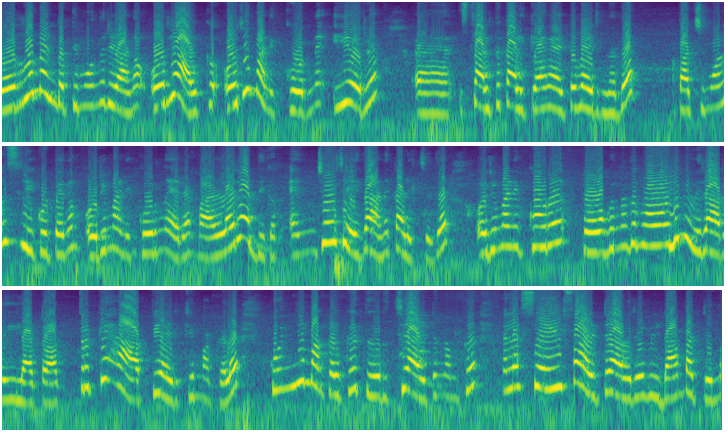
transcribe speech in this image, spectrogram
വെറും എൺപത്തി മൂന്ന് രൂപയാണ്. ഒരാൾക്ക് ഒരു മണിക്കൂറിന് ഈ ഒരു സ്ഥലത്ത് കളിക്കാനായിട്ട് വരുന്നത്. പച്ചുമോളും ശ്രീകുട്ടനും ഒരു മണിക്കൂർ നേരം വളരെയധികം എൻജോയ് ചെയ്താണ് കളിച്ചത്. ഒരു മണിക്കൂർ പോകുന്നത് പോലും ഇവർ അറിയില്ല കേട്ടോ അത്രയ്ക്ക് ഹാപ്പി ആയിരിക്കും മക്കൾ. കുഞ്ഞു മക്കൾക്ക് തീർച്ചയായിട്ടും നമുക്ക് നല്ല സേഫ് ആയിട്ട് അവരെ വിടാൻ പറ്റുന്ന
